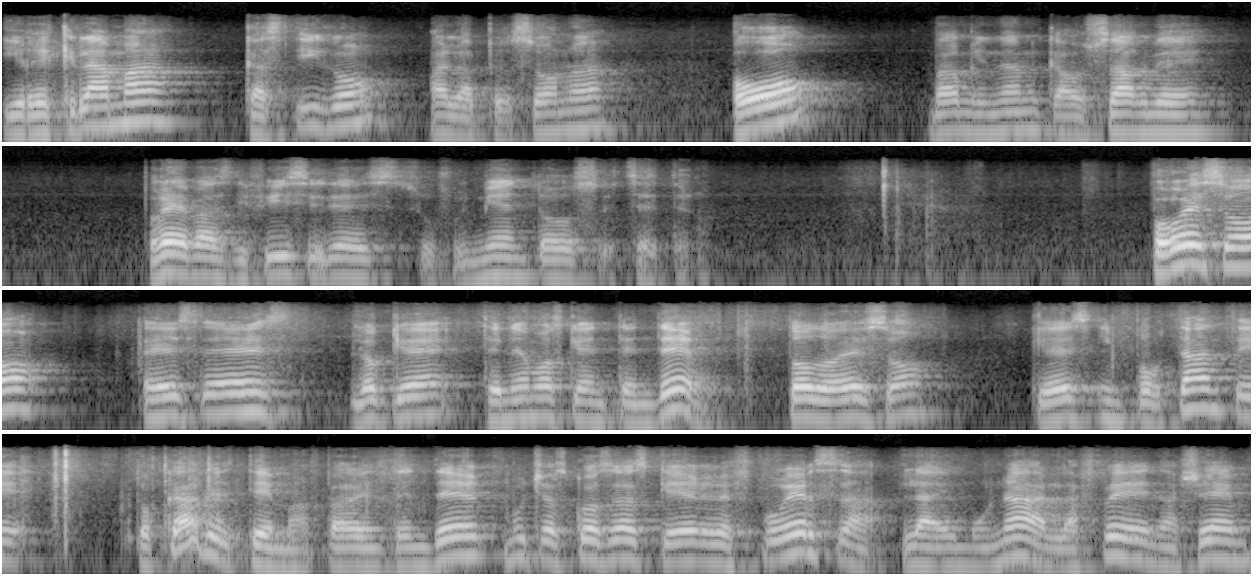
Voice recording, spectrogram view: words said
y reclama castigo a la persona o Barminan causarle pruebas difíciles, sufrimientos, etc. Por eso, este es lo que tenemos que entender todo eso, que es importante tocar el tema para entender muchas cosas que refuerza la emuná, la fe en Hashem,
